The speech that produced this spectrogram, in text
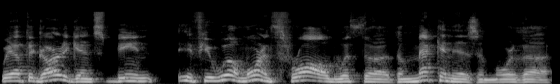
we have to guard against being, if you will, more enthralled with the the mechanism or the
